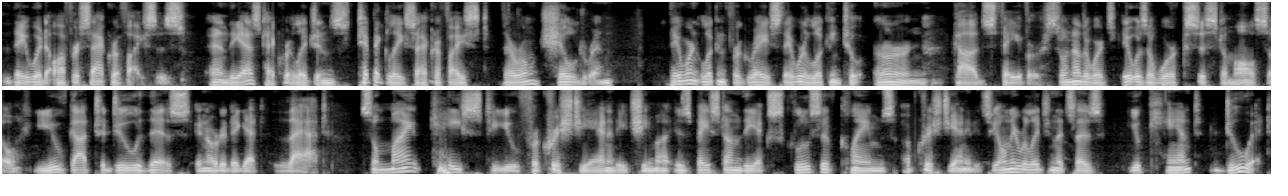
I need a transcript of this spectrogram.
they would offer sacrifices. And the Aztec religions typically sacrificed their own children. They weren't looking for grace, they were looking to earn God's favor. So, in other words, it was a work system also. You've got to do this in order to get that. So, my case to you for Christianity, Chima, is based on the exclusive claims of Christianity. It's the only religion that says you can't do it,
